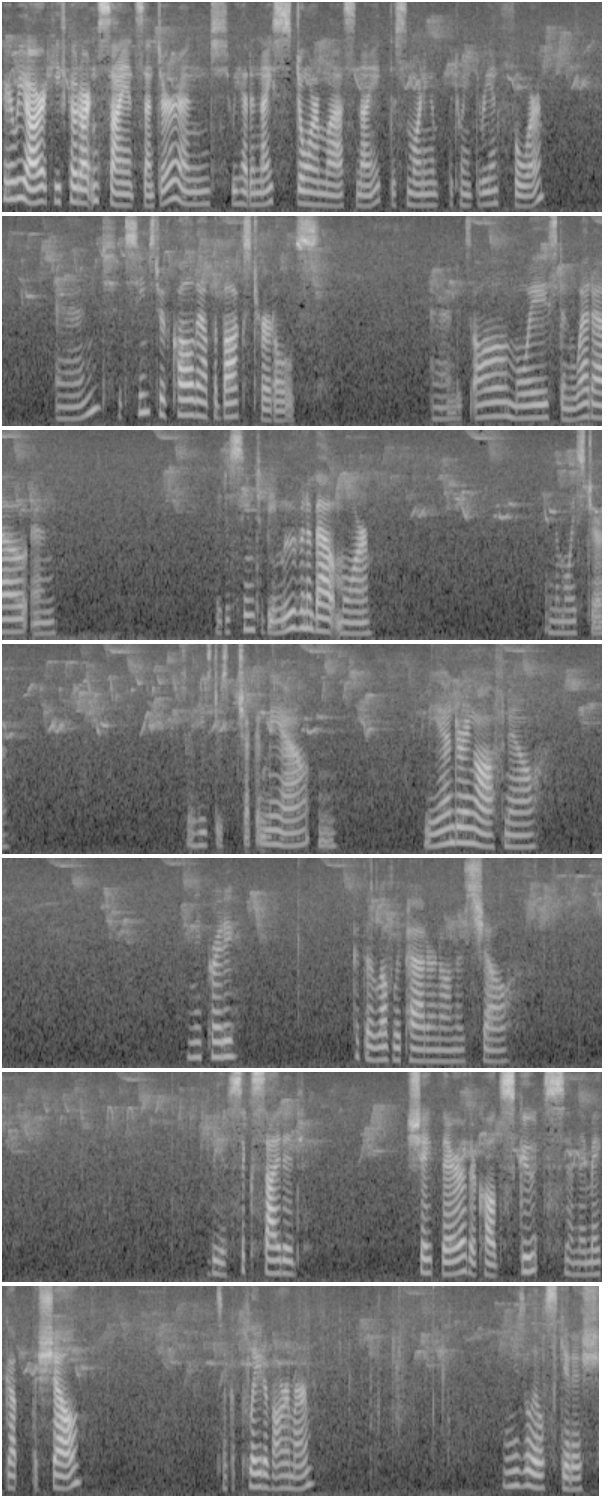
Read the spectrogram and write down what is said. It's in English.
Here we are at Heathcote Art and Science Center and we had a nice storm last night, this morning between 3 and 4. And it seems to have called out the box turtles. And it's all moist and wet out and they just seem to be moving about more in the moisture. So he's just checking me out meandering off now. Isn't he pretty? Look at the lovely pattern on his shell. Be a six-sided shape there. They're called scutes and they make up the shell. It's like a plate of armor. And he's a little skittish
